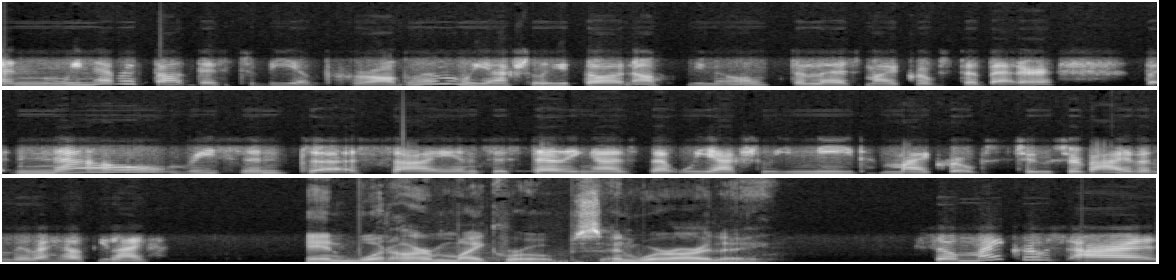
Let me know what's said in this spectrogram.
And we never thought this to be a problem. We actually thought, oh, you know, the less microbes, the better. But now recent uh, science is telling us that we actually need microbes to survive and live a healthy life. And what are microbes and where are they? So microbes are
